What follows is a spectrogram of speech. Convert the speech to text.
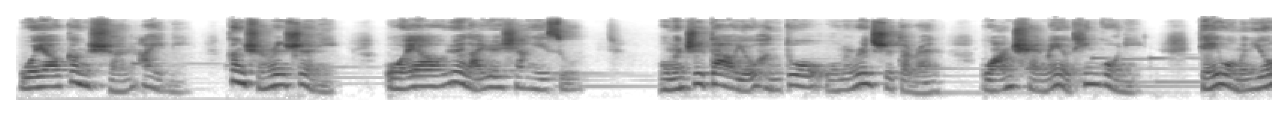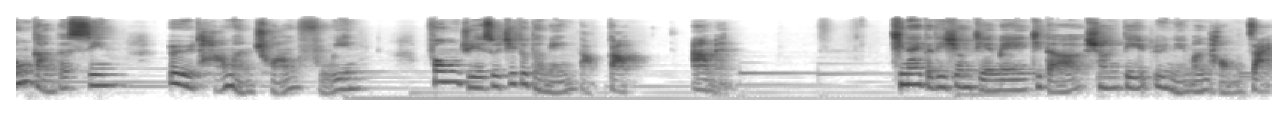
我要更深爱你，更深认识你。我要越来越像耶稣。我们知道有很多我们认识的人。完全没有听过你，给我们勇敢的心，与他们传福音。奉主耶稣基督的名祷告，阿门。亲爱的弟兄姐妹，记得上帝与你们同在。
